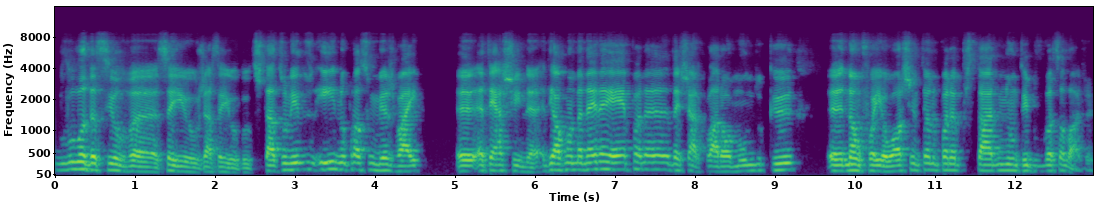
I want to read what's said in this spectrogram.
Lula da Silva saiu, já saiu dos Estados Unidos e no próximo mês vai uh, até à China. De alguma maneira é para deixar claro ao mundo que uh, não foi a Washington para prestar nenhum tipo de vassalagem.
